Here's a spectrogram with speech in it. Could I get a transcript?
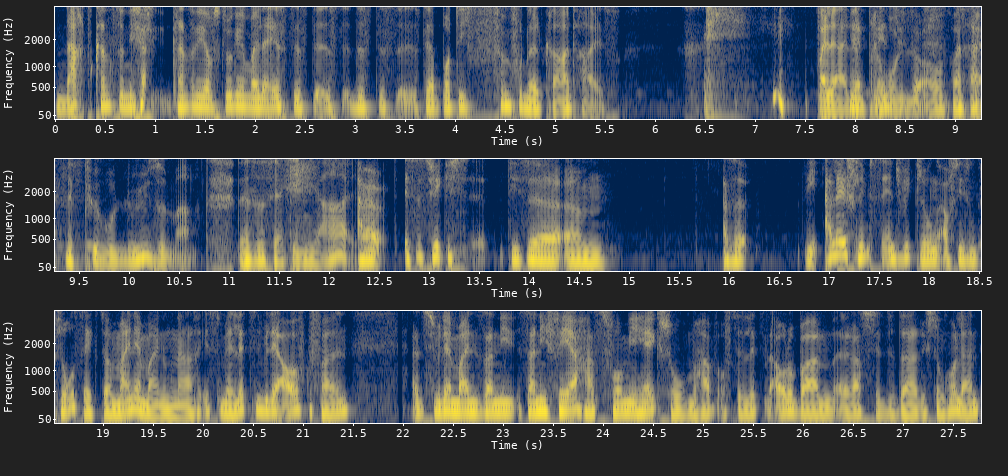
nachts kannst du nicht, kannst du nicht aufs Klo gehen, weil da ist, das, das, das, das ist der Bottich 500 Grad heiß. weil er eine sich so. Weil er eine Pyrolyse macht. Das ist ja genial. Aber es ist wirklich äh, diese, ähm, also die allerschlimmste Entwicklung auf diesem Klosektor, meiner Meinung nach, ist mir letztens wieder aufgefallen, als ich wieder meinen Sani Sanifair-Hass vor mir hergeschoben habe, auf der letzten Autobahnraststätte da Richtung Holland,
